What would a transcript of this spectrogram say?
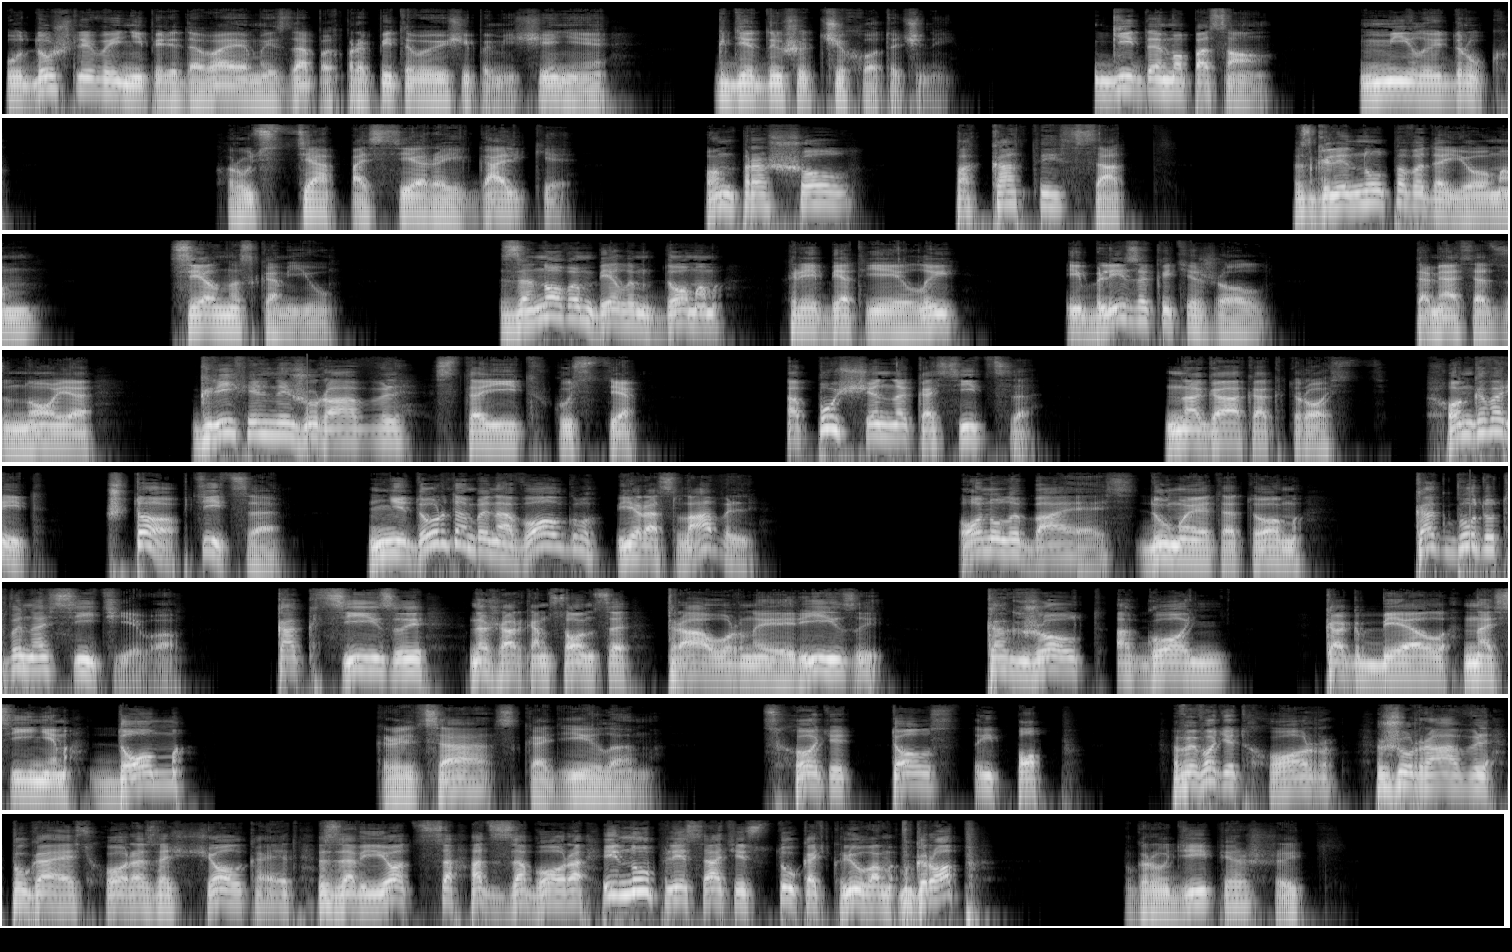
удушливый непередаваемый запах, пропитывающий помещение, где дышит чехоточный. Гиде Мопассан, милый друг. Хрустя по серой гальке, он прошел покатый сад, взглянул по водоемам, сел на скамью. За новым белым домом хребет Ейлы и близок и тяжел. Томясь от зноя, грифельный журавль стоит в кусте. Опущена косица, нога как трость. Он говорит, что, птица, не дурно бы на Волгу, Ярославль? Он, улыбаясь, думает о том, как будут выносить его, как сизы на жарком солнце траурные ризы, как желт огонь, как бел на синем дом. Крыльца с кадилом сходит толстый поп, выводит хор, Журавль, пугаясь хора, защелкает, завьется от забора, И ну плясать и стукать клювом в гроб. В груди першит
